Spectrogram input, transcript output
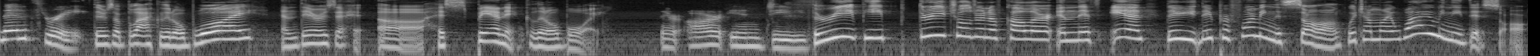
then three. there's a black little boy, and there's a uh, Hispanic little boy. There are indeed. three peop- three children of color in this and they they performing this song which i'm like why do we need this song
